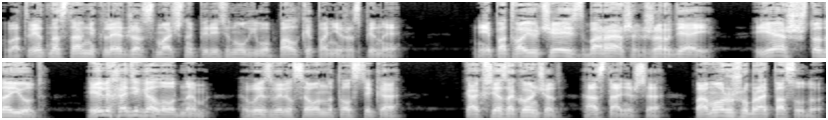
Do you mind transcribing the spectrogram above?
В ответ наставник Леджер смачно перетянул его палкой пониже спины. «Не по твою честь, барашек, жердяй! Ешь, что дают! Или ходи голодным!» — вызверился он на толстяка. «Как все закончат, останешься. Поможешь убрать посуду».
